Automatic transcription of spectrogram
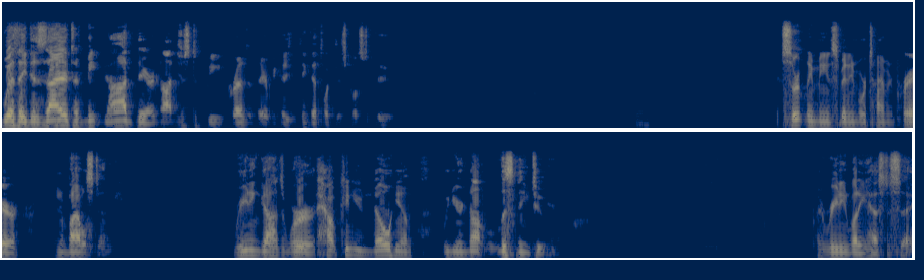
With a desire to meet God there, not just to be present there because you think that's what you're supposed to do. It certainly means spending more time in prayer in Bible study. Reading God's Word. How can you know Him when you're not listening to Him? By reading what He has to say.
